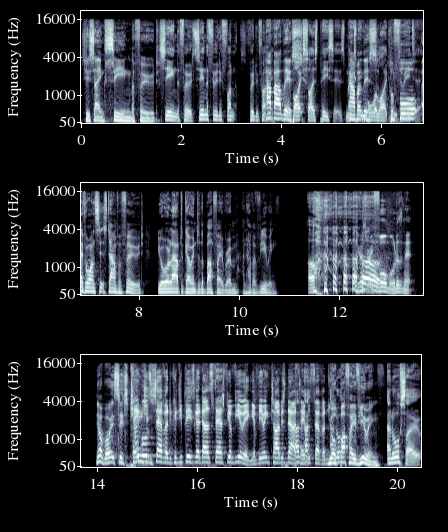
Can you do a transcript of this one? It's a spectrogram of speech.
She's saying seeing the food. Seeing the food, seeing the food in front, food in front. How of me, about this? Bite-sized pieces How about me this? more likely to Before eat it. everyone sits down for food, you're allowed to go into the buffet room and have a viewing. Oh, it. Becomes very formal, doesn't it? Yeah, well, it's, it's Table seven. Could you please go downstairs for your viewing? Your viewing time is now. And- Table and- seven. your al- buffet viewing. and also,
